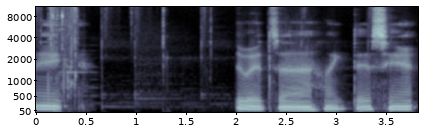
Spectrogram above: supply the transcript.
me do it uh, like this here.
